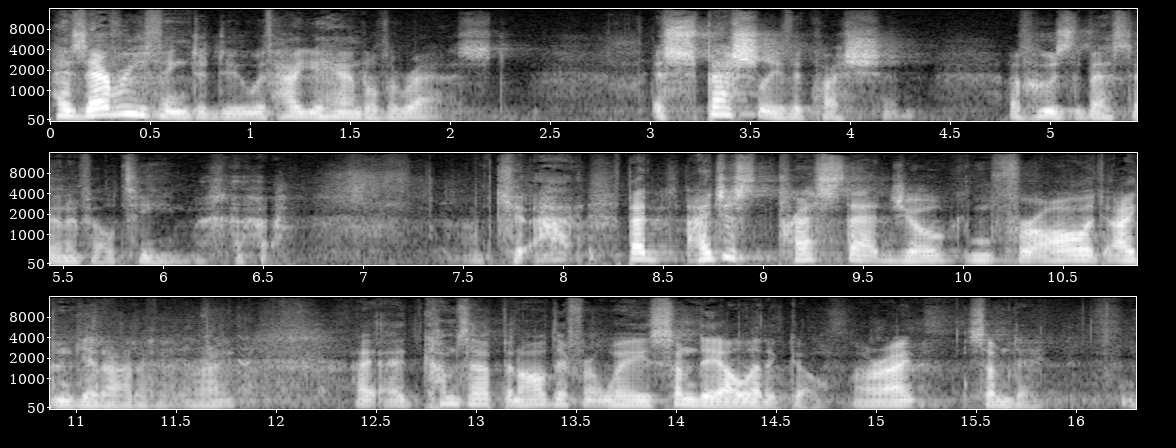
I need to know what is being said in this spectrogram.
has everything to do with how you handle the rest, especially the question of who's the best NFL team. I'm kidding. I, that, I just press that joke for all I can get out of it, right? I, it comes up in all different ways. Someday I'll let it go, all right? Someday.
